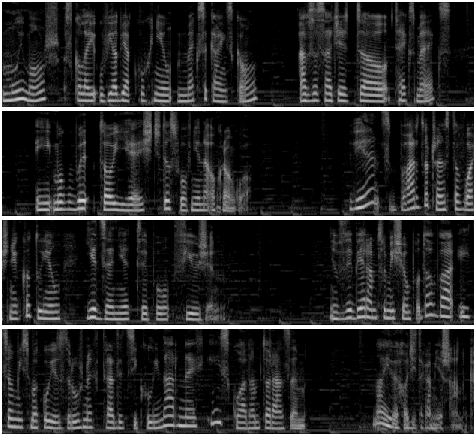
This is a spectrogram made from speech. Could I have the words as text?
Mój mąż z kolei uwielbia kuchnię meksykańską, a w zasadzie to Tex-Mex i mógłby to jeść dosłownie na okrągło. Więc bardzo często właśnie gotuję jedzenie typu fusion. Wybieram, co mi się podoba i co mi smakuje z różnych tradycji kulinarnych i składam to razem. No i wychodzi taka mieszanka.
